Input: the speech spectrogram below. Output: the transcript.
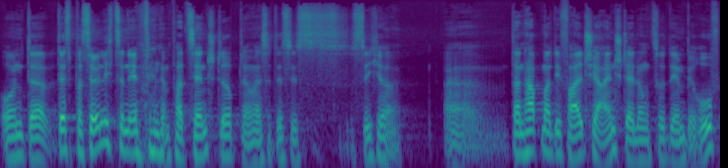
Und äh, das persönlich zu nehmen, wenn ein Patient stirbt, also das ist sicher, äh, dann hat man die falsche Einstellung zu dem Beruf,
